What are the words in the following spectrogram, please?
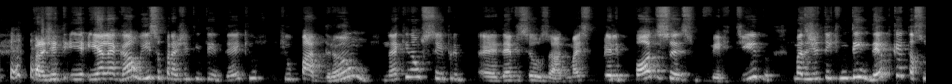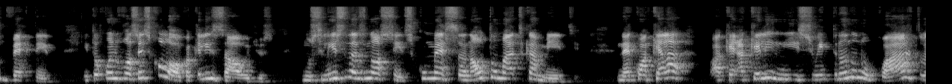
pra gente, e, e é legal isso para a gente entender que o, que o padrão não é que não sempre é, deve ser usado, mas ele pode ser subvertido, mas a gente tem que entender porque está subvertendo. Então, quando vocês colocam aqueles áudios no silêncio das inocentes, começando automaticamente, né, com aquela aquele início entrando no quarto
